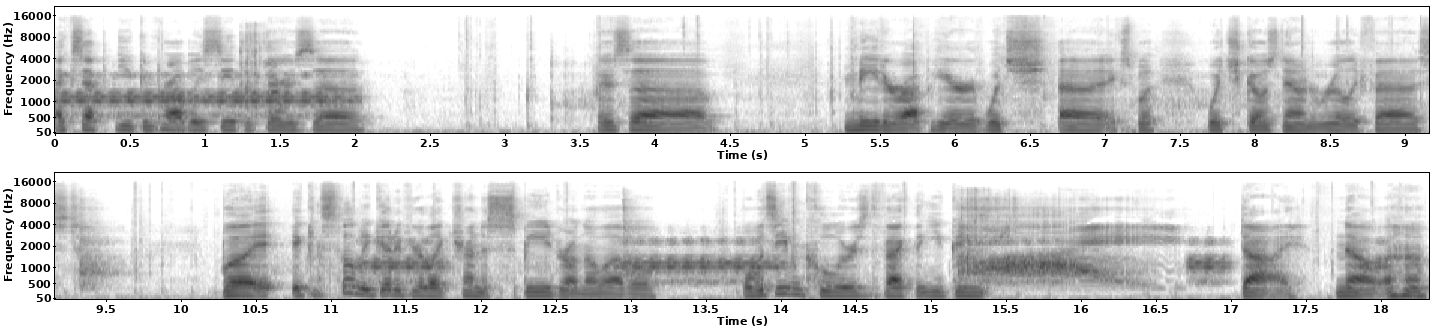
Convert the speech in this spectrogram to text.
Except you can probably see that there's a... There's a meter up here, which, uh, which goes down really fast. But it, it can still be good if you're, like, trying to speed run the level. But what's even cooler is the fact that you can... Die. No.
